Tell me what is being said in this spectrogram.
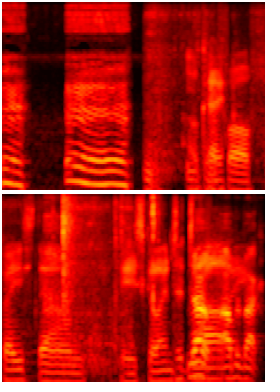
minute. He's Okay. gonna fall face down. He's going to die. No, I'll be back.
